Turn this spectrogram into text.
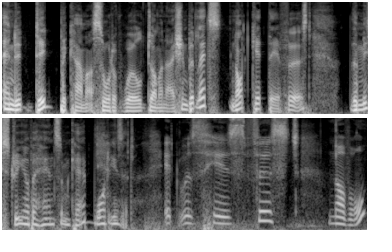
and it did become a sort of world domination, but let's not get there first. The Mystery of a Hansom Cab, what is it? It was his first novel,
